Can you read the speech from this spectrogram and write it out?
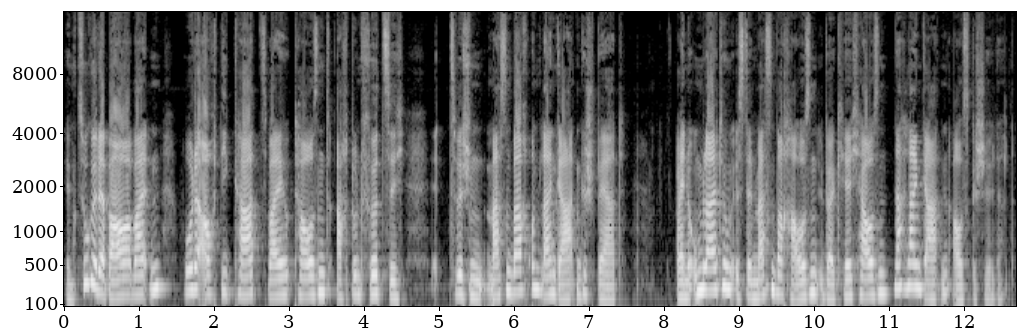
Im Zuge der Bauarbeiten wurde auch die K 2048 zwischen Massenbach und Leingarten gesperrt. Eine Umleitung ist in Massenbachhausen über Kirchhausen nach Leingarten ausgeschildert.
